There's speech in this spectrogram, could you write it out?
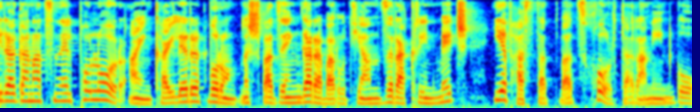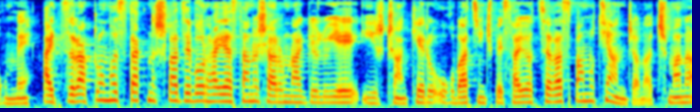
իրականացնել բոլոր այն քայլերը, որոնք նշված են ղարաբարության ծրագրին մեջ եւ հաստատված խորհրդարանին կողմէ։ Այդ ծրագրում հստակ նշված է որ Հայաստանը շարունակելու է իր ճանկերը ուղղված ինչպես հայոց ցեղասպանության ճանաչմանը,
